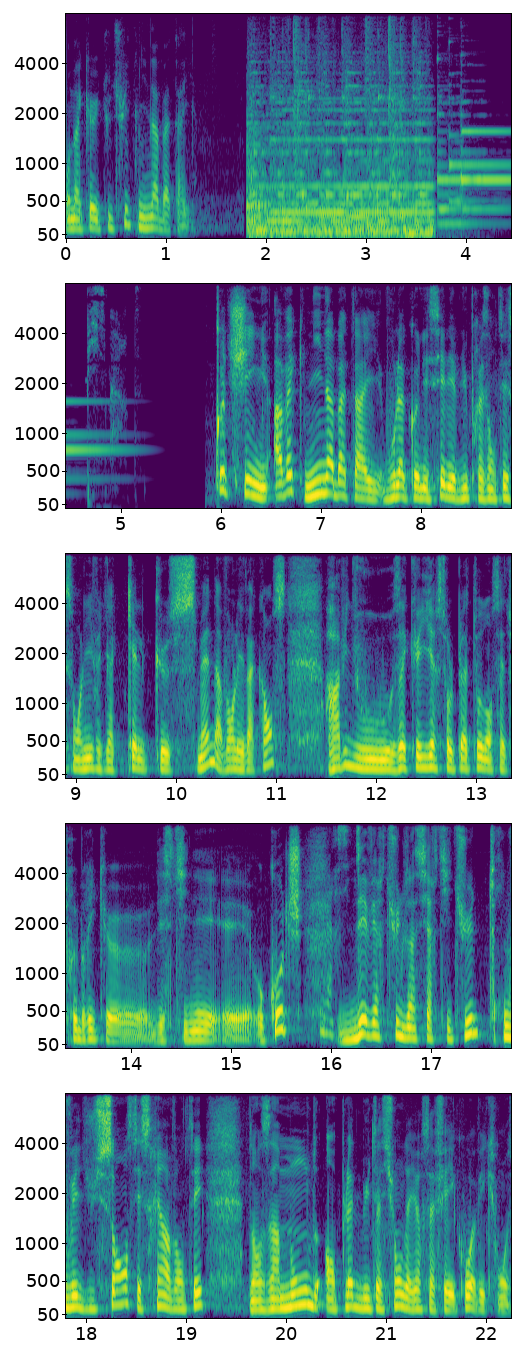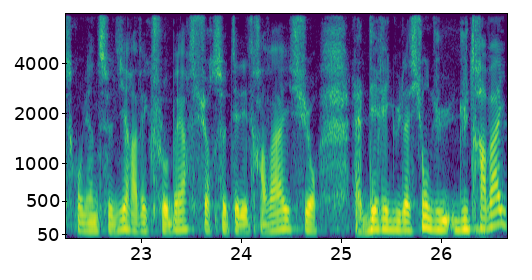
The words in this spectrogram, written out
On accueille tout de suite Nina Bataille. Coaching avec Nina Bataille. Vous la connaissez, elle est venue présenter son livre il y a quelques semaines, avant les vacances. Ravi de vous accueillir sur le plateau dans cette rubrique euh, destinée euh, aux coachs. Des vertus de l'incertitude, trouver du sens et se réinventer dans un monde en pleine mutation. D'ailleurs, ça fait écho avec ce qu'on vient de se dire avec Flaubert sur ce télétravail, sur la dérégulation du, travail.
